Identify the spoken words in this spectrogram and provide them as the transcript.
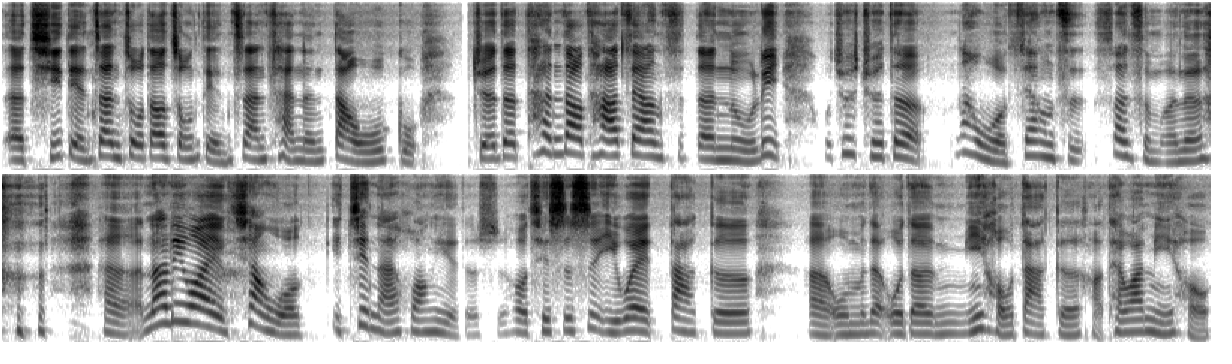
呃起点站坐到终点站才能到五谷。觉得看到他这样子的努力，我就觉得那我这样子算什么呢？呃，那另外像我一进来荒野的时候，其实是一位大哥。呃，我们的我的猕猴大哥哈，台湾猕猴，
